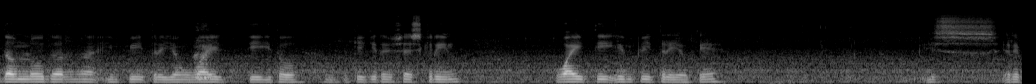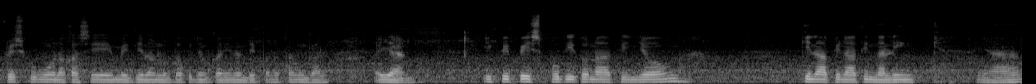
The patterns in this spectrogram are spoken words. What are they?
downloader na mp3 yung YT ito. Nakikita nyo sa screen. YT mp3 okay? Is i-refresh ko muna kasi may dinaload ako dyan kanina hindi pa natanggal. Ayan. Ipipaste po dito natin yung kinapi natin na link. Ayan.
